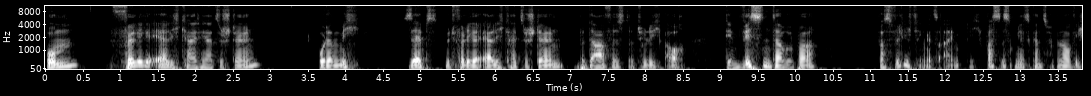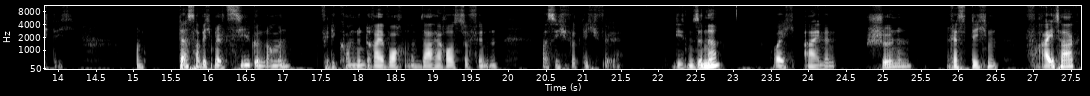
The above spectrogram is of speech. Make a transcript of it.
Um völlige Ehrlichkeit herzustellen oder mich selbst mit völliger Ehrlichkeit zu stellen, bedarf es natürlich auch dem Wissen darüber, was will ich denn jetzt eigentlich? Was ist mir jetzt ganz genau wichtig? Das habe ich mir als Ziel genommen für die kommenden drei Wochen, um da herauszufinden, was ich wirklich will. In diesem Sinne, euch einen schönen restlichen Freitag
